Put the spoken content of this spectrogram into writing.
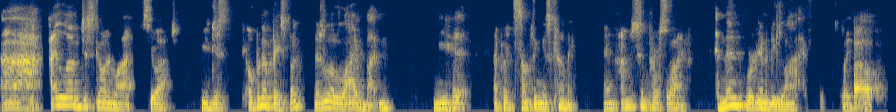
Ah, I love just going live. See, watch you just open up Facebook. There's a little live button. And you hit. I put something is coming, and I'm just gonna press live, and then we're gonna be live. Like, oh,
